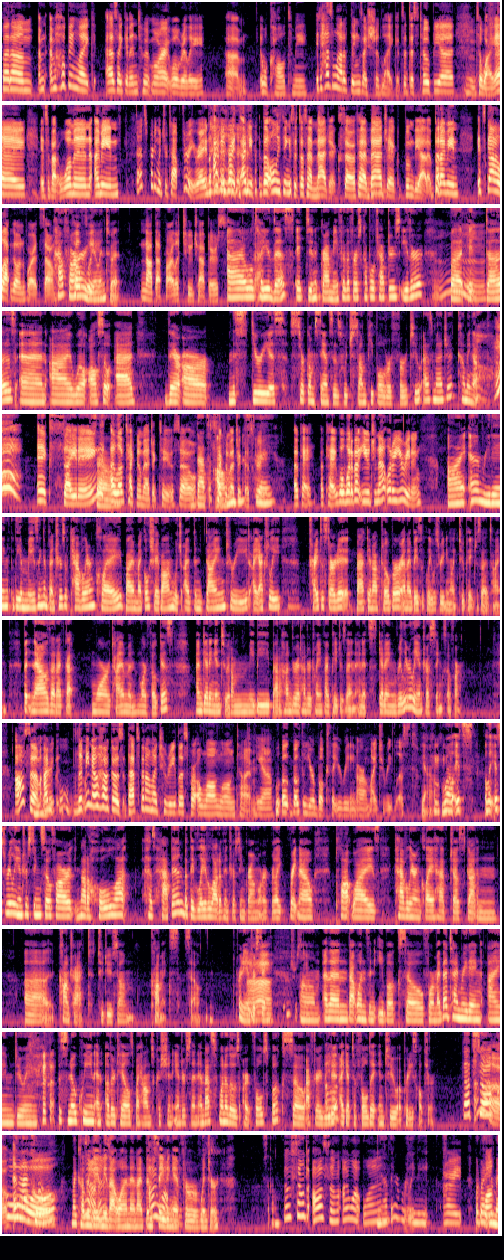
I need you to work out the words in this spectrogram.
But um, I'm I'm hoping like as I get into it more, it will really um, it will call to me. It has a lot of things I should like. It's a dystopia. Mm-hmm. It's a YA. It's about a woman. I mean. That's pretty much your top three, right? I mean, right. I mean, the only thing is it doesn't have magic. So if it had mm-hmm. magic, boom diata. But I mean, it's got a lot going for it. So How far hopefully- are you into it? Not that far, like two chapters. I will tell you this: it didn't grab me for the first couple chapters either, but it mm. does. And I will also add there are mysterious circumstances which some people refer to as magic coming up. Exciting! So- I love techno magic too. So That's techno magic. That's say. great. Okay, okay. Well, what about you, Jeanette? What are you reading? I am reading The Amazing Adventures of Kavalier and Clay by Michael Chabon, which I've been dying to read. I actually tried to start it back in October, and I basically was reading like two pages at a time. But now that I've got more time and more focus, I'm getting into it. I'm maybe about 100, 125 pages in, and it's getting really, really interesting so far. Awesome. Very I'm. cool. Let me know how it goes. That's been on my to read list for a long, long time. yeah. Both both of your books that you're reading are on my to read list. Yeah. well, it's like, it's really interesting so far. Not a whole lot has happened, but they've laid a lot of interesting groundwork. Like right now, plot wise, Kavalier and Clay have just gotten a contract to do some comics, so pretty interesting. Ah. Interesting. Um, and then that one's an ebook. So for my bedtime reading, I'm doing The Snow Queen and Other Tales by Hans Christian Andersen. And that's one of those art folds books. So after I read it, I get to fold it into a pretty sculpture. That's so Oh. cool. Isn't that cool? My cousin Yeah, gave that me is that one, and I've been I saving it of for winter. So Those sound awesome. I want one. yeah, they're really neat. All right. What about you, Want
